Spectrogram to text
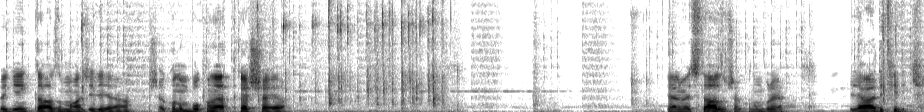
Ve gank lazım acil ya. Şako'nun bokuna yattık aşağıya. Gelmesi lazım Şako'nun buraya. Bir levelde filik.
